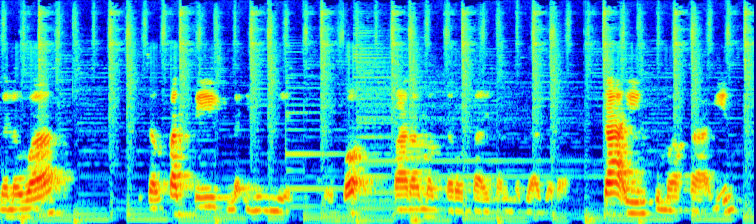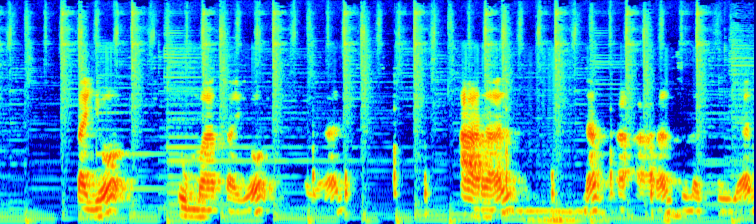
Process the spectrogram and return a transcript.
Dalawa isang pantig na ininit. So po, para magkaroon tayo ng nagagana. Kain, kumakain. Tayo, tumatayo. Ayan. Aral. Nag-aaral. So, nag po yan.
